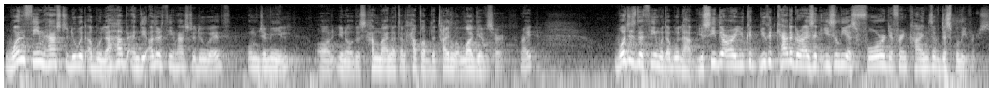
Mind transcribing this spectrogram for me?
One theme has to do with Abu Lahab, and the other theme has to do with Umm Jamil, or you know, this Hammalat al Hatab, the title Allah gives her, right? What is the theme with Abu Lahab? You see, there are you could you could categorize it easily as four different kinds of disbelievers.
